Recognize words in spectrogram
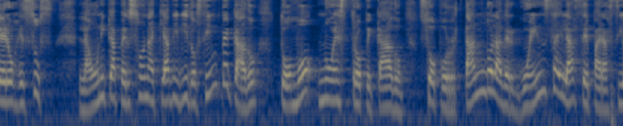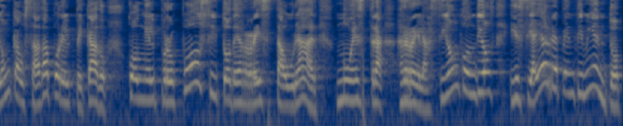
Pero Jesús, la única persona que ha vivido sin pecado, tomó nuestro pecado, soportando la vergüenza y la separación causada por el pecado, con el propósito de restaurar nuestra relación con Dios. Y si hay arrepentimiento,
